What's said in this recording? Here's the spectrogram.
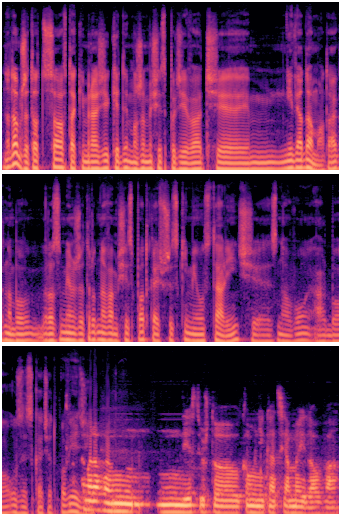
No dobrze, to co w takim razie, kiedy możemy się spodziewać, nie wiadomo, tak? No bo rozumiem, że trudno wam się spotkać, wszystkimi ustalić e, znowu albo uzyskać odpowiedzi. Tym razem jest już to komunikacja mailowa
